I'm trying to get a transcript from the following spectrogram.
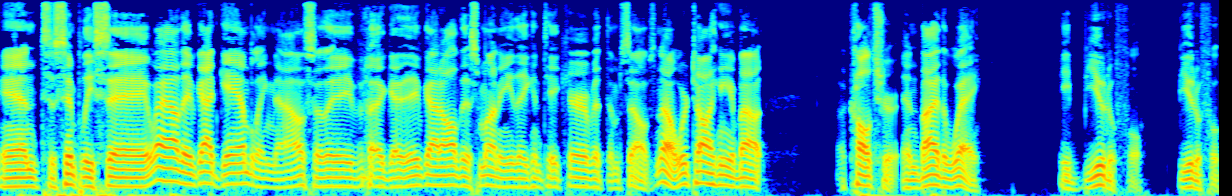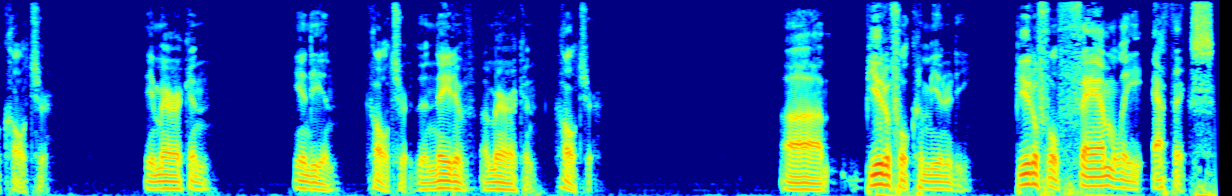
And to simply say, well, they've got gambling now, so they've uh, they've got all this money, they can take care of it themselves. No, we're talking about a culture, and by the way, a beautiful, beautiful culture, the American Indian culture, the Native American culture. Uh, beautiful community, beautiful family ethics,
